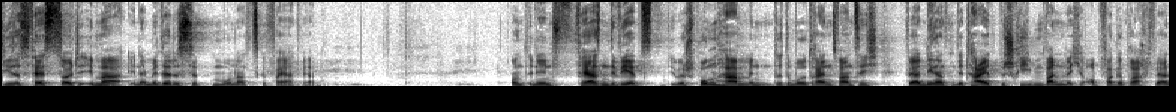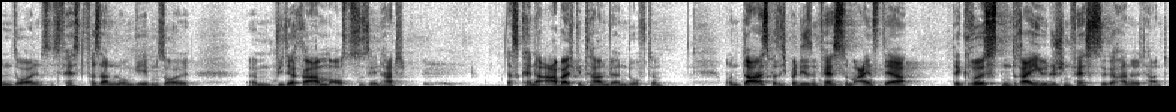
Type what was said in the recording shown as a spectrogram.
Dieses Fest sollte immer in der Mitte des siebten Monats gefeiert werden. Und in den Versen, die wir jetzt übersprungen haben in 3. Mose 23, werden die ganzen Details beschrieben, wann welche Opfer gebracht werden sollen, dass es Festversammlungen geben soll, ähm, wie der Rahmen auszusehen hat, dass keine Arbeit getan werden durfte. Und da es sich bei diesem Fest um eins der, der größten drei jüdischen Feste gehandelt hat,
